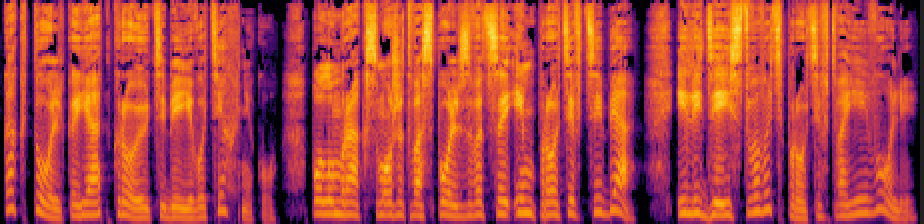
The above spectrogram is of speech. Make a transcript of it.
Как только я открою тебе его технику, полумрак сможет воспользоваться им против тебя или действовать против твоей воли.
